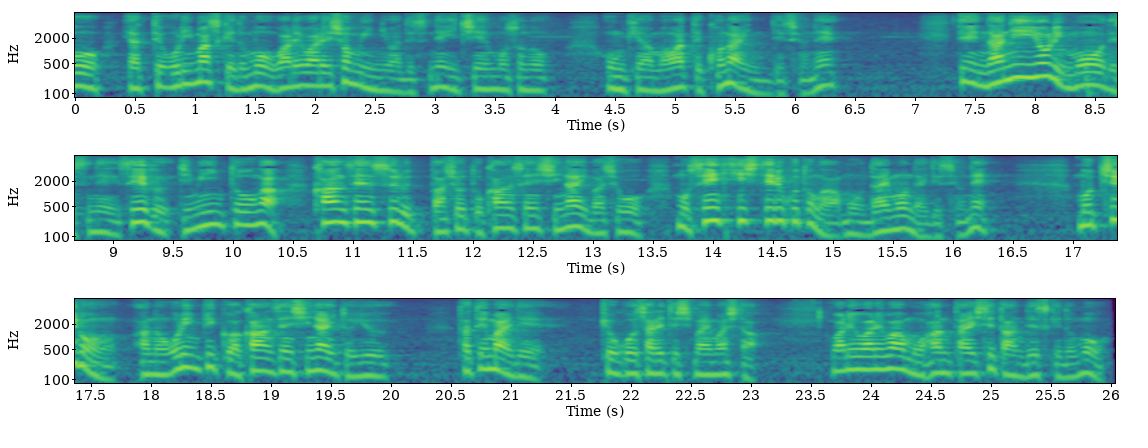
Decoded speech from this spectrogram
をやっておりますけども我々庶民にはですね1円もその恩恵は回ってこないんですよね。で何よりもですね政府自民党が感染する場所と感染しない場所をもう線引きしていることがもう大問題ですよね。もちろんあのオリンピックは感染しないという建前で強行されてしまいました。我々はもう反対してたんですけども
